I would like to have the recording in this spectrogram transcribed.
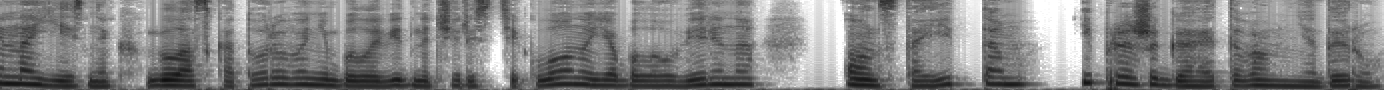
и наездник, глаз которого не было видно через стекло, но я была уверена, он стоит там и прожигает во мне дыру.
